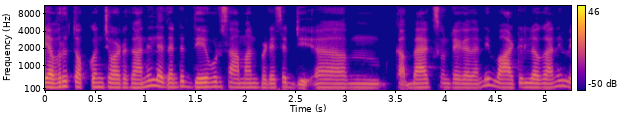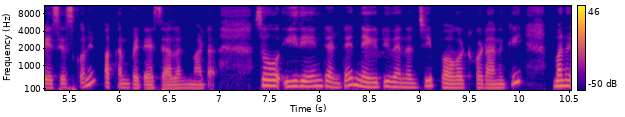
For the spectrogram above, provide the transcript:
ఎవరు తొక్కని చోట కానీ లేదంటే దేవుడు సామాను పడేసే బ్యాగ్స్ ఉంటాయి కదండి వాటిల్లో కానీ వేసేసుకొని పక్కన పెట్టేసేయాలన్నమాట సో, ఇదేంటంటే నెగిటివ్ ఎనర్జీ పోగొట్టుకోవడానికి మనం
